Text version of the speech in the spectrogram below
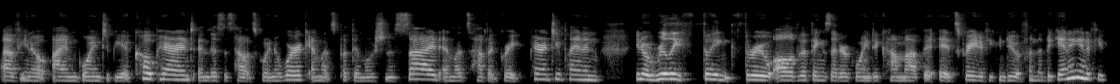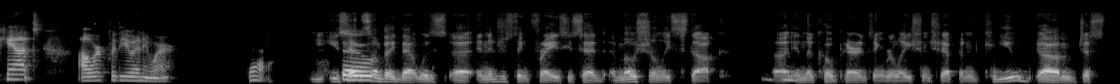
of, you know, I'm going to be a co-parent and this is how it's going to work. And let's put the emotion aside and let's have a great parenting plan and, you know, really think through all of the things that are going to come up. It, it's great if you can do it from the beginning. And if you can't, I'll work with you anywhere. Yeah. You, you so, said something that was uh, an interesting phrase. You said emotionally stuck uh, mm-hmm. in the co-parenting relationship. And can you um, just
